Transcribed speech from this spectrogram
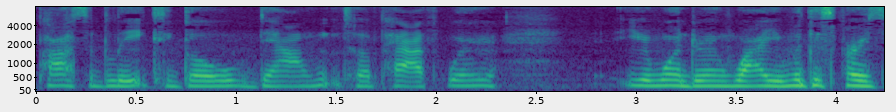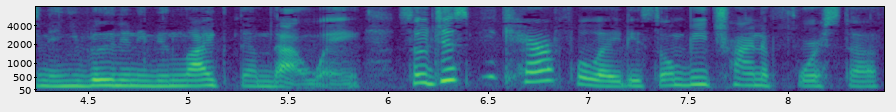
possibly it could go down to a path where you're wondering why you're with this person and you really didn't even like them that way. So just be careful, ladies. Don't be trying to force stuff,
